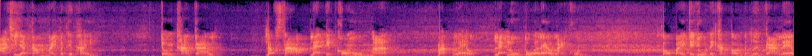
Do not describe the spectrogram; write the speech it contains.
อาชญากรรมในประเทศไทย จนทางการรับทราบและเก็บข้อมูลมามากแล้ว และรู้ตัวแล้วหลายคน ต่อไปจะอยู่ในขั้นตอนดำเนินการแล้ว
